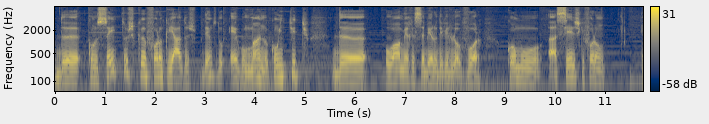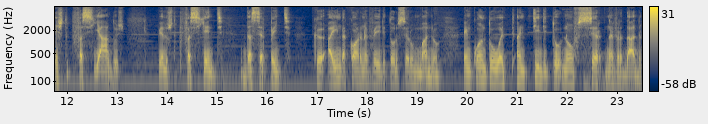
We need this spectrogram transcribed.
de conceitos que foram criados dentro do ego humano com o intuito de o homem receber o devido louvor como uh, seres que foram estupefaciados pelo estupefaciente da serpente que ainda corre na veia de todo ser humano, enquanto o antídoto não ser, na verdade,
